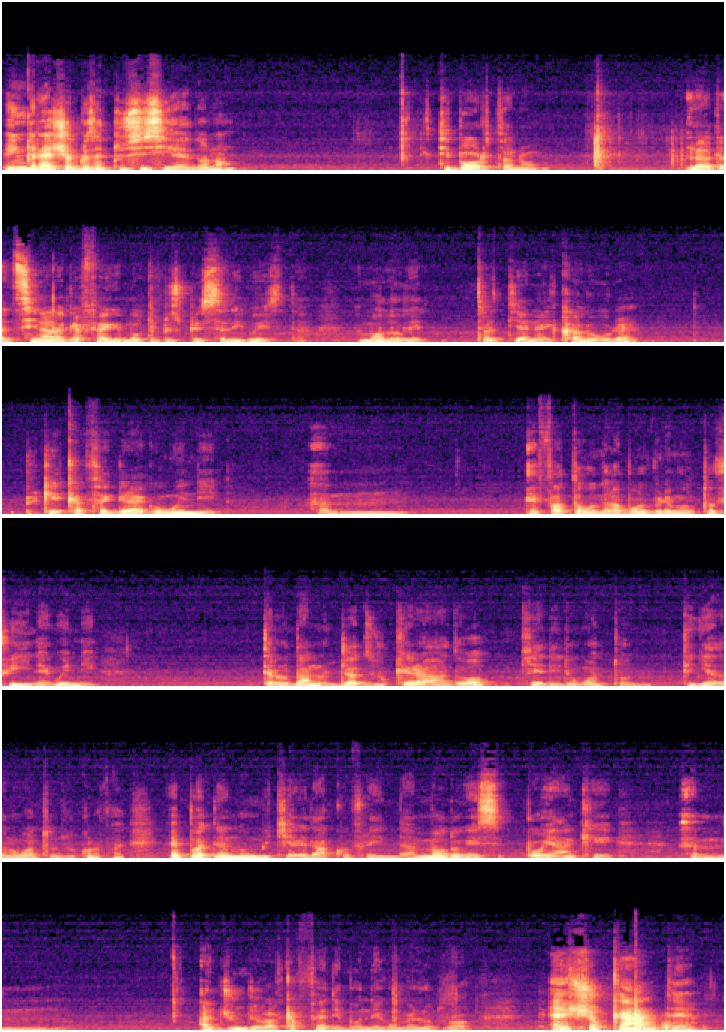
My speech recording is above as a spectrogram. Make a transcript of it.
In Grecia, per esempio, si siedono, ti portano la tazzina da caffè che è molto più spessa di questa, in modo che trattiene il calore, perché è caffè greco, quindi um, è fatto con della polvere molto fine, quindi te lo danno già zuccherato, chiedi tu quanto, ti chiedono quanto zucchero fai, e poi ti danno un bicchiere d'acqua fredda, in modo che puoi anche um, aggiungerlo al caffè, dipende come lo trovi. È scioccante?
